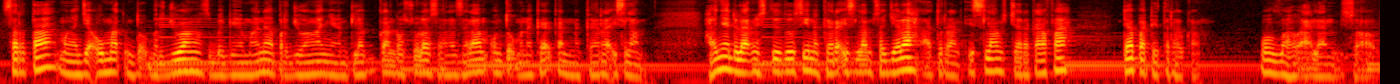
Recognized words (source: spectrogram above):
serta mengajak umat untuk berjuang sebagaimana perjuangan yang dilakukan Rasulullah SAW untuk menegakkan negara Islam. Hanya dalam institusi negara Islam sajalah aturan Islam secara kafah dapat diterapkan. Wallahu a'lam bishawab.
